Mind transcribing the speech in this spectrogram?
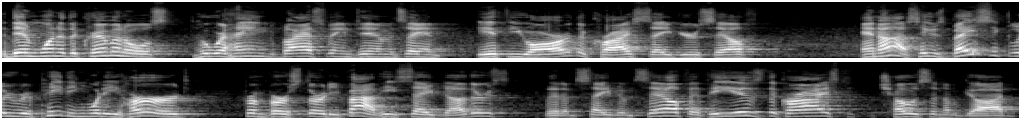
Then one of the criminals who were hanged blasphemed him and saying, If you are the Christ, save yourself and us. He was basically repeating what he heard from verse 35. He saved others. Let him save himself if he is the Christ, chosen of God.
